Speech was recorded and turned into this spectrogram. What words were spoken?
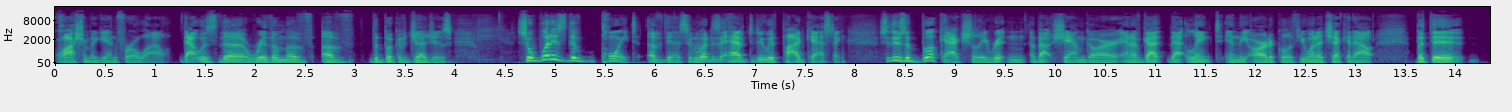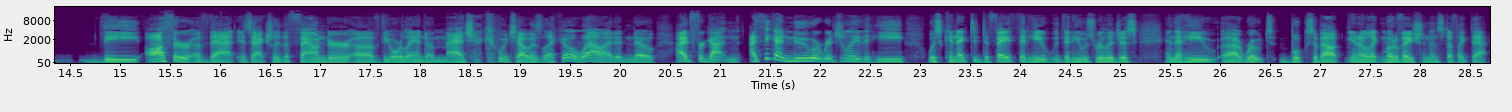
quash them again for a while. That was the rhythm of of the book of judges so, what is the point of this, and what does it have to do with podcasting? So, there's a book actually written about Shamgar, and I've got that linked in the article if you want to check it out. But the the author of that is actually the founder of the Orlando Magic, which I was like, oh wow, I didn't know. I'd forgotten. I think I knew originally that he was connected to faith, that he that he was religious, and that he uh, wrote books about you know like motivation and stuff like that.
